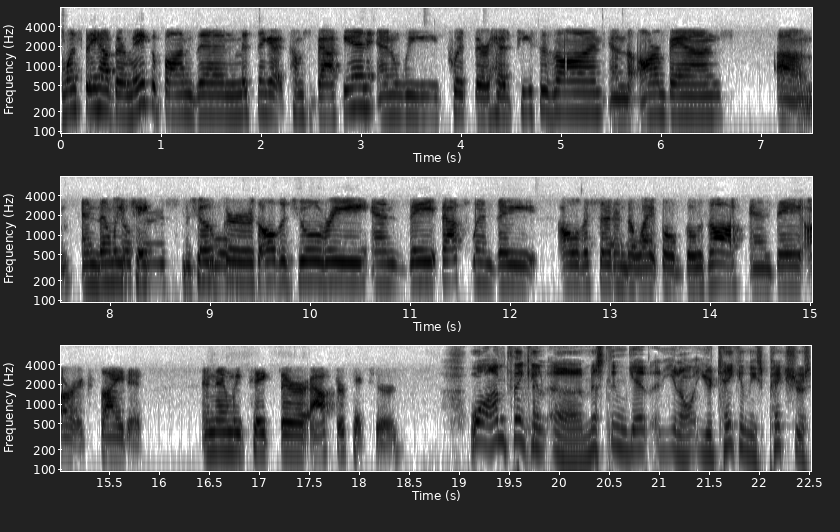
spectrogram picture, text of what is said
Once they have their makeup on, then Miss Nugget comes back in and we put their headpieces on and the armbands. Um, and then we Chokers, the take chokers, all the jewelry, and they that's when they all of a sudden the light bulb goes off and they are excited. And then we take their after picture. Well, I'm thinking, uh, Miston Get, you know, you're taking these pictures.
